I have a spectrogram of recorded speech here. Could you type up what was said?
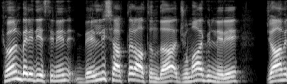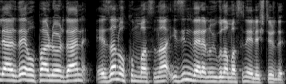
Köln Belediyesi'nin belirli şartlar altında cuma günleri camilerde hoparlörden ezan okunmasına izin veren uygulamasını eleştirdi.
